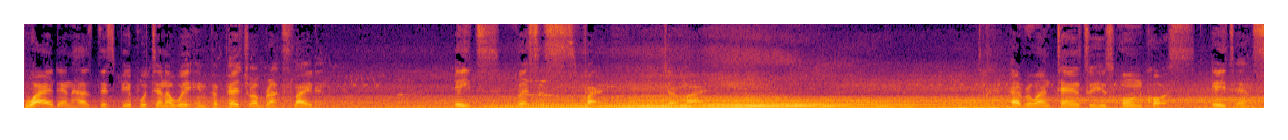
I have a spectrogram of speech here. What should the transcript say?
Why then has this people turned away in perpetual backsliding? 8 verses 5. Jeremiah. Everyone turns to his own course. 8 and 6.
